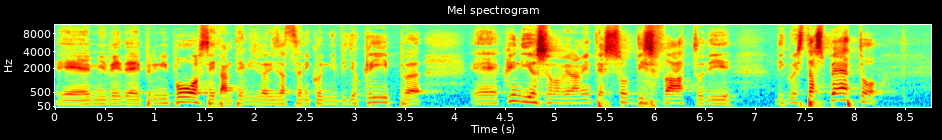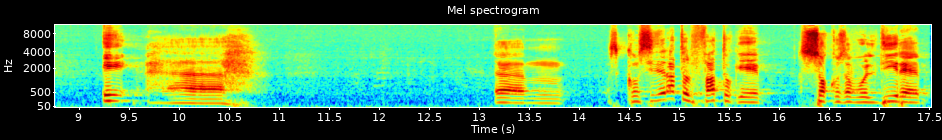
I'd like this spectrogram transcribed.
E mi vede ai primi posti, tante visualizzazioni con i videoclip, quindi io sono veramente soddisfatto di, di questo aspetto e ehm, s- considerato il fatto che so cosa vuol dire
